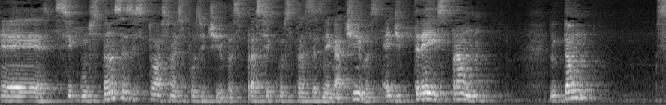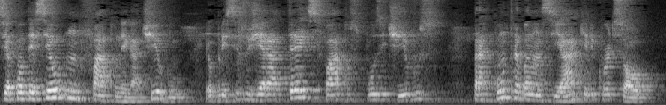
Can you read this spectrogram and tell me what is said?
é, circunstâncias e situações positivas para circunstâncias negativas é de 3 para 1. Então, se aconteceu um fato negativo, eu preciso gerar três fatos positivos para contrabalancear aquele cortisol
